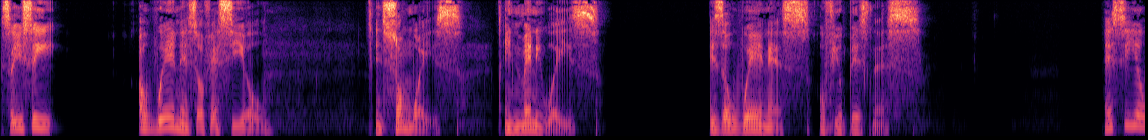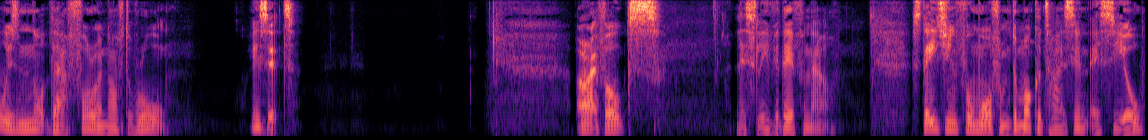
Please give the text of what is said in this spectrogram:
So you see, awareness of SEO, in some ways, in many ways, is awareness of your business. SEO is not that foreign after all, is it? All right, folks, let's leave it there for now. Stay tuned for more from Democratizing SEO.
